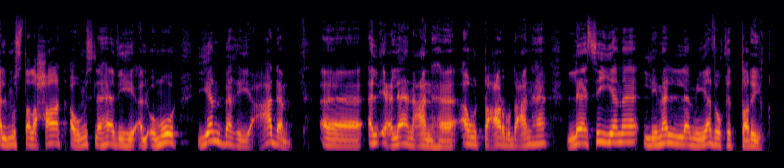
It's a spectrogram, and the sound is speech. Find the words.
المصطلحات أو مثل هذه الأمور ينبغي عدم الإعلان عنها أو التعرُّض عنها، لا سيما لمن لم يذُق الطريق،.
